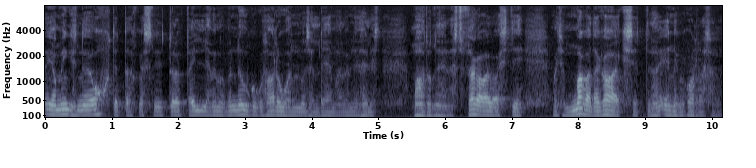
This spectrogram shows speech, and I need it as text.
ja mingisugune oht, et ah, kas nüüd tuleb välja või ma pean nõukogus aru andma sel teemal või midagi sellist ma tunnen ennast väga halvasti, ma ei saa magada ka, eks, et noh, enne kui korras on.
